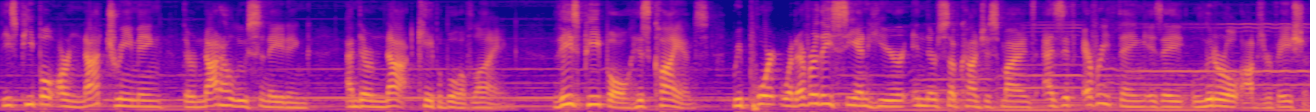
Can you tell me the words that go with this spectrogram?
these people are not dreaming, they're not hallucinating, and they're not capable of lying. These people, his clients, report whatever they see and hear in their subconscious minds as if everything is a literal observation.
